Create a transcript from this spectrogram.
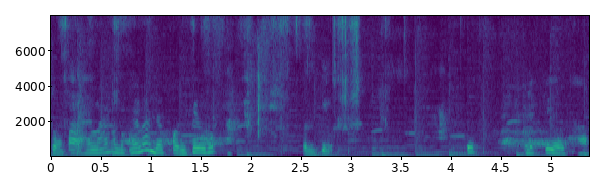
ถุงเปล่าให้มั้ยลูกไม่เป็นเดี๋ยวขนปิวลูกอะขนปิวอึ๊บเดี๋ยวปิวครับ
